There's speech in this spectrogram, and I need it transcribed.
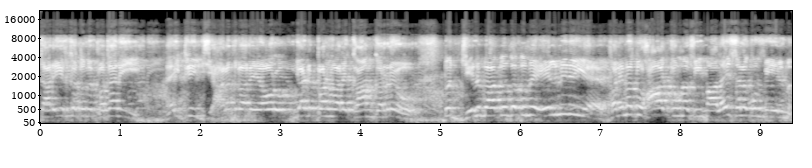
تاریخ کا تمہیں پتہ نہیں اتنی جہالت والے اور جڈ پن والے کام کر رہے ہو۔ تو جن باتوں کا تمہیں علم ہی نہیں ہے فلما تو ہاتھ جو نفی مالا سلکم بھی علم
